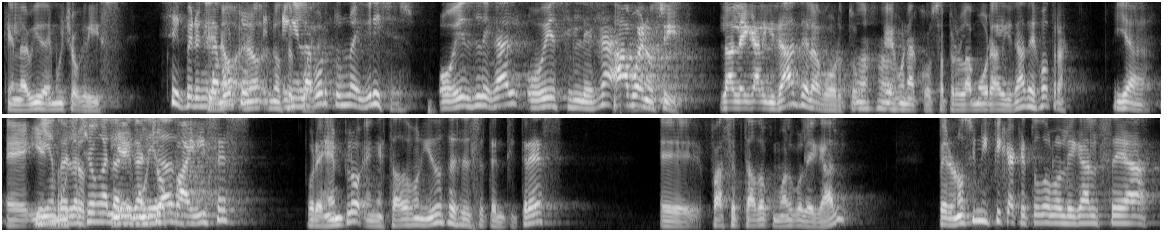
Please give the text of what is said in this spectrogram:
que en la vida hay mucho gris. Sí, pero en el, aborto, en el aborto no hay grises. O es legal o es ilegal. Ah, bueno, sí. La legalidad del aborto es una cosa, pero la moralidad es otra. Ya. Eh, y, en, relación a la legalidad. En muchos países, por ejemplo, en Estados Unidos desde el 73 eh, fue aceptado como algo legal, pero no significa que todo lo legal sea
